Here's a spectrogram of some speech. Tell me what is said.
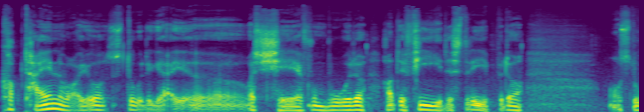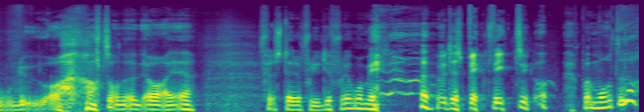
Kaptein var jo store greier. Var sjef om bord og hadde fire striper og, og stor lue og alt sånt. Det var, jeg, for større fly de fløy, hvor mer respekt fikk du på en måte, da.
